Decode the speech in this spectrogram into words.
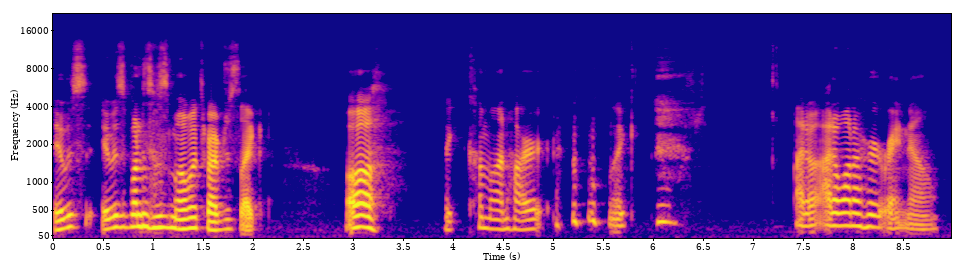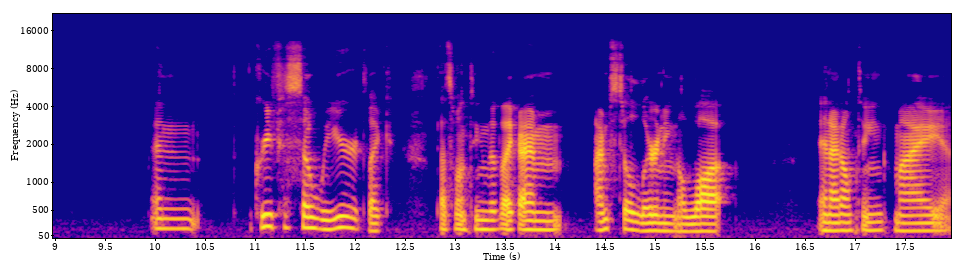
it was it was one of those moments where I'm just like, oh, like come on, heart. like I don't I don't want to hurt right now. And grief is so weird. Like that's one thing that like I'm I'm still learning a lot. And I don't think my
